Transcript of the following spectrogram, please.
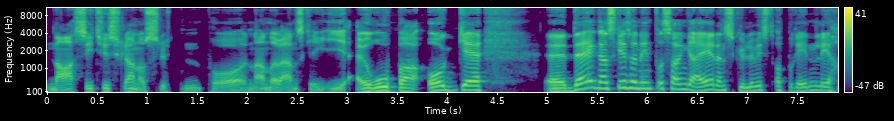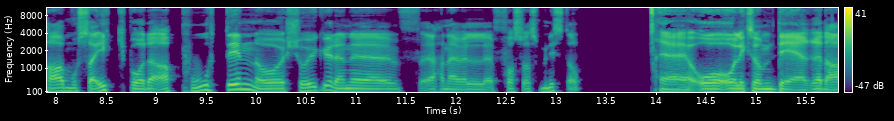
Nazi-Tyskland og slutten på den andre verdenskrig i Europa. Og eh, Eh, det er en ganske sånn interessant greie. Den skulle visst opprinnelig ha mosaikk både av Putin og Shoigu, denne, han er vel forsvarsminister, eh, og, og liksom dere da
